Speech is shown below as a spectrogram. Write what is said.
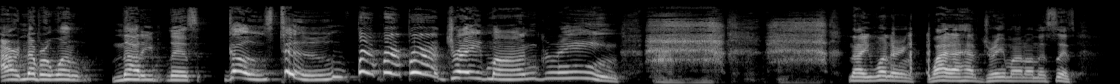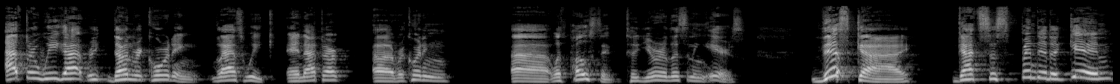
our number one naughty list goes to brr, brr, brr, Draymond Green. now you're wondering why I have Draymond on this list. After we got re- done recording last week, and after our uh, recording uh, was posted to your listening ears, this guy got suspended again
